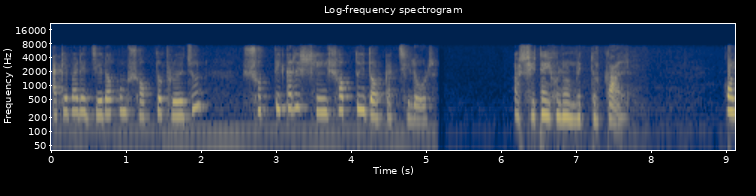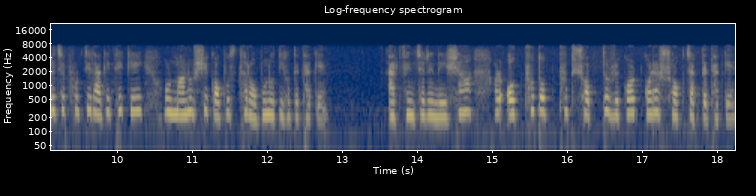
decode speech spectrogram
একেবারে যেরকম শব্দ প্রয়োজন, সত্যিকারের সেই শব্দই দরকার ছিল ওর। আর সেটাই হলো মৃত্যুর কাল। কলেজে ভর্তির আগে থেকেই ওর মানসিক অবস্থার অবনতি হতে থাকে। অ্যাডভেঞ্চারে নেশা আর অদ্ভুত অদ্ভুত শব্দ রেকর্ড করার শখ জাগতে থাকে।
